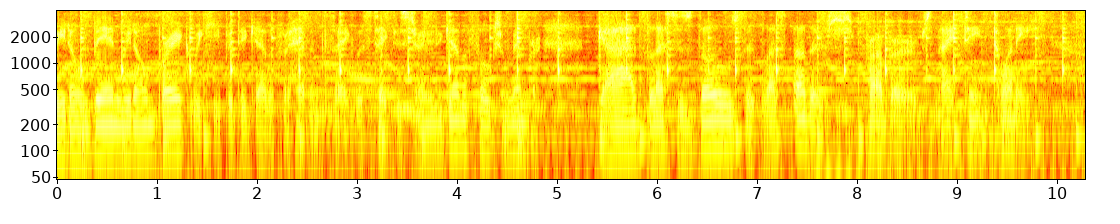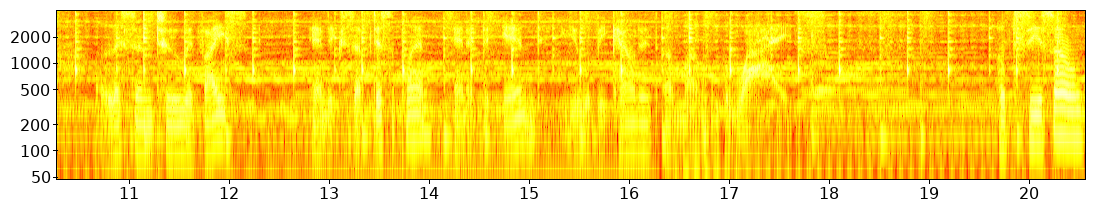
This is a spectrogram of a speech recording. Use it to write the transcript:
we don't bend, we don't break, we keep it together for heaven's sake. Let's take this journey together, folks. Remember, God blesses those that bless others. Proverbs 19:20. Listen to advice and accept discipline, and at the end, you will be counted among the wise. Hope to see you soon.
